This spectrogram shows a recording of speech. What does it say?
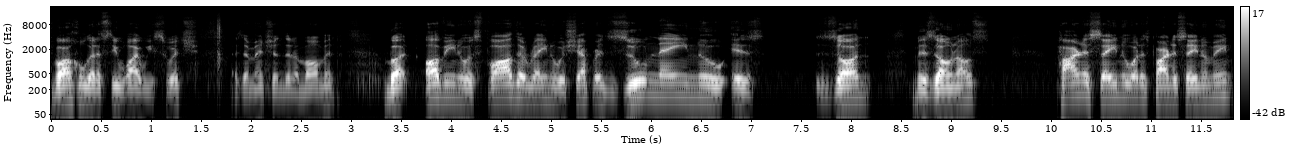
Baruch Hu. We're going to see why we switch, as I mentioned in a moment. But Avinu is father, Reinu is shepherd, Zuneinu is Zon, Mizonos. Parnaseinu, what does Parnaseinu mean?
